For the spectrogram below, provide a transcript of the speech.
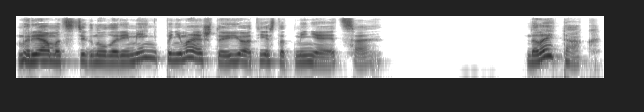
Мариам отстегнула ремень, понимая, что ее отъезд отменяется. «Давай так.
